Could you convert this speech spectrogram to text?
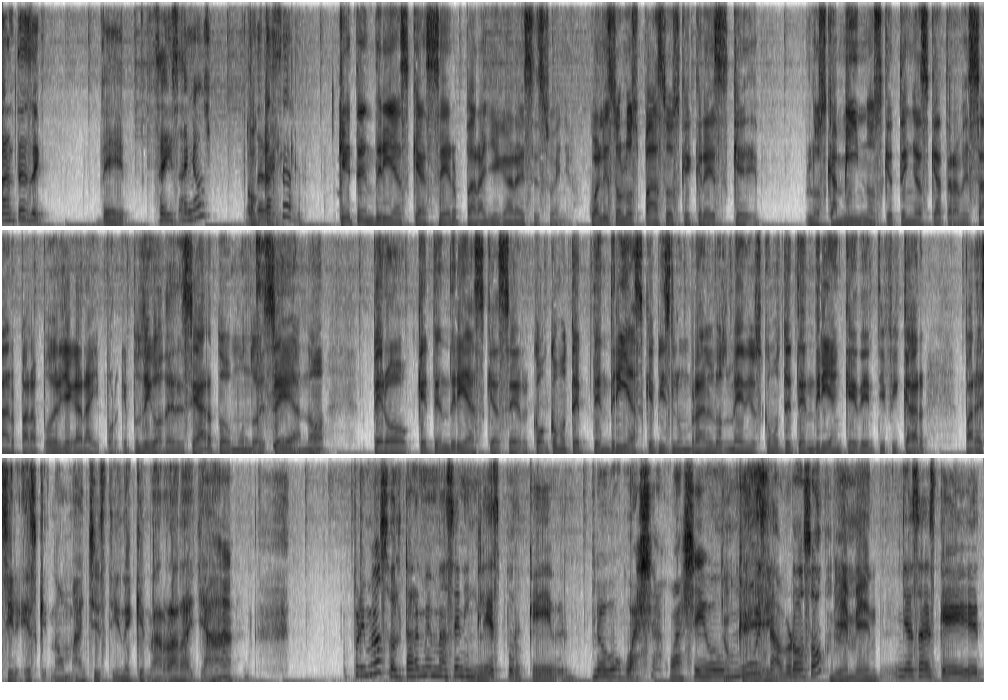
Antes de, de seis años, poder hacerlo. ¿Qué tendrías que hacer para llegar a ese sueño? ¿Cuáles son los pasos que crees que los caminos que tengas que atravesar para poder llegar ahí? Porque pues digo, de desear todo el mundo desea, ¿no? Pero ¿qué tendrías que hacer? ¿Cómo, te tendrías que vislumbrar los medios? ¿Cómo te tendrían que identificar para decir, es que no manches, tiene que narrar allá? Primero soltarme más en inglés porque luego guasha, guasheo muy sabroso. Bien, bien. Ya sabes que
